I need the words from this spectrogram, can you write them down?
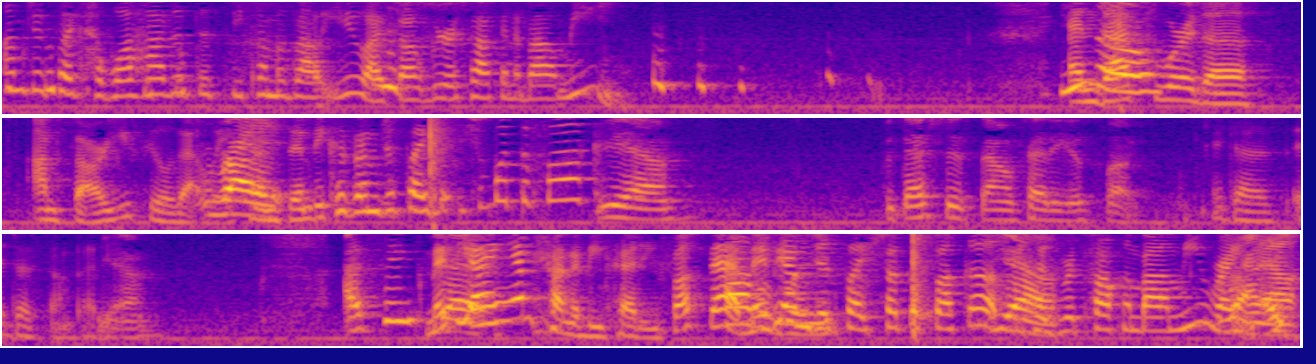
I'm just like, well, how did this become about you? I thought we were talking about me. And know- that's where the I'm sorry you feel that way Right. comes in because I'm just like, what the fuck? Yeah. But that shit sound petty as fuck. It does. It does sound petty. Yeah. I think Maybe I am trying to be petty. Fuck that. Maybe I'm just like, shut the fuck up Yeah. because we're talking about me right, Right. now.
